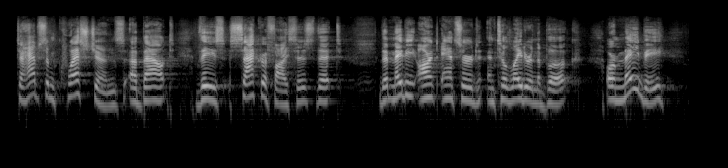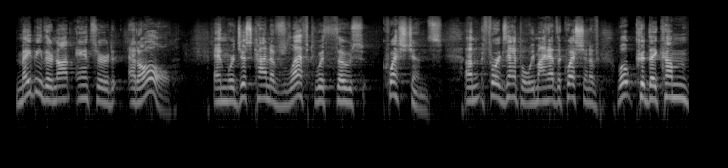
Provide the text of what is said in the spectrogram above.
to have some questions about these sacrifices that, that maybe aren't answered until later in the book, or maybe, maybe they're not answered at all, and we're just kind of left with those questions. Um, for example, we might have the question of, well, could they come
